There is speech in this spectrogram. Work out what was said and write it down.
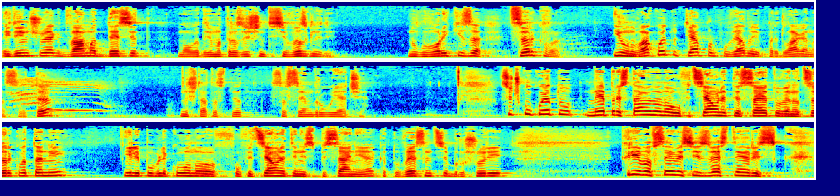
Един човек, двама, десет могат да имат различните си възгледи. Но говорейки за църква и онова, което тя проповядва и предлага на света, нещата стоят съвсем другояче. Всичко, което не е представено на официалните сайтове на църквата ни или публикувано в официалните ни списания, като вестници, брошури, крие в себе си известен риск.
